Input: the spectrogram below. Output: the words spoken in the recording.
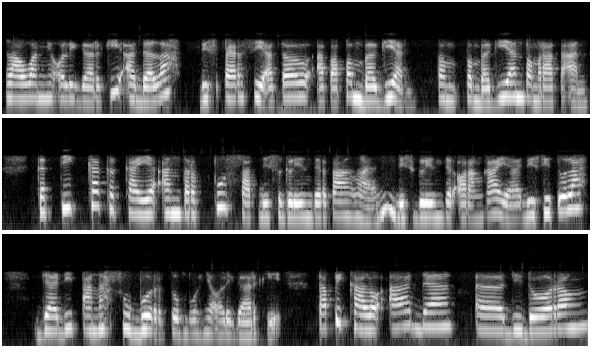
lawannya oligarki adalah dispersi atau apa pembagian, pem, pembagian pemerataan. Ketika kekayaan terpusat di segelintir tangan, di segelintir orang kaya, di situlah jadi tanah subur tumbuhnya oligarki. Tapi kalau ada uh, didorong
